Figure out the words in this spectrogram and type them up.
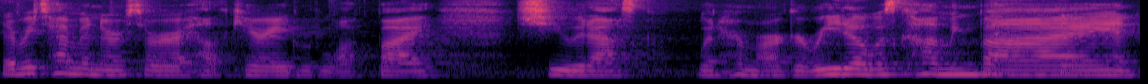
every time a nurse or a healthcare aide would walk by, she would ask when her margarita was coming by, and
